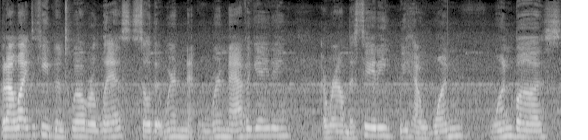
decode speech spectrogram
But I like to keep them 12 or less so that we're, na we're navigating around the city. We have one, one bus.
